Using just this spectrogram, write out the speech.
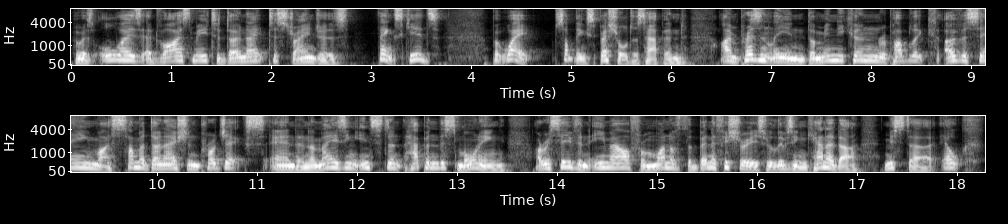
who has always advised me to donate to strangers. Thanks kids. But wait, something special just happened. I'm presently in Dominican Republic overseeing my summer donation projects and an amazing incident happened this morning. I received an email from one of the beneficiaries who lives in Canada, Mr. Elk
